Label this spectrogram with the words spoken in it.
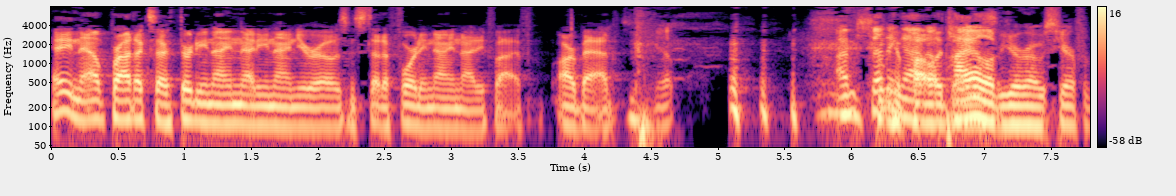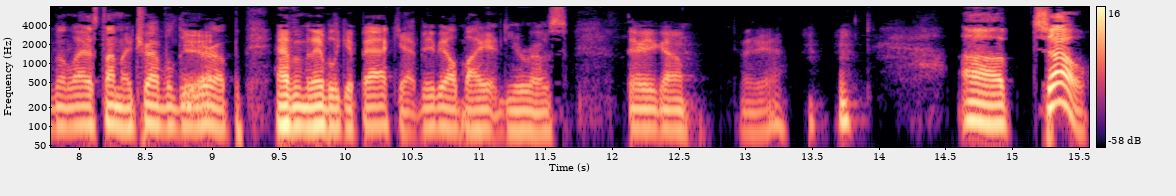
hey now products are 39.99 euros instead of 49.95 our bad yep I'm setting out a pile of euros here from the last time I traveled to yeah. Europe. I haven't been able to get back yet. Maybe I'll buy it in euros. There you go. Yeah. uh, so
